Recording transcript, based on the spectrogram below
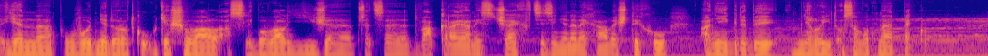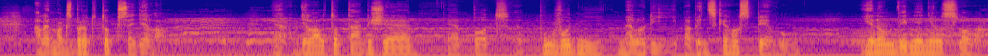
jen původně Dorotku utěšoval a sliboval jí, že přece dva krajany z Čech v cizině nenechá ve štychu, ani kdyby mělo jít o samotné peklo. Ale Max Brod to předělal. Udělal to tak, že pod původní melodií babinského zpěvu jenom vyměnil slova.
